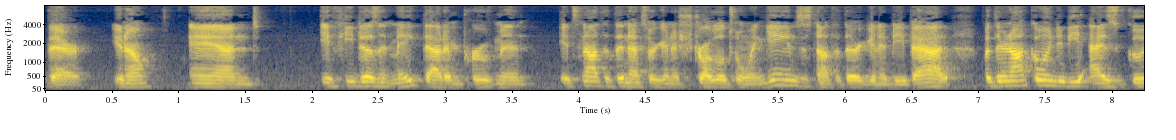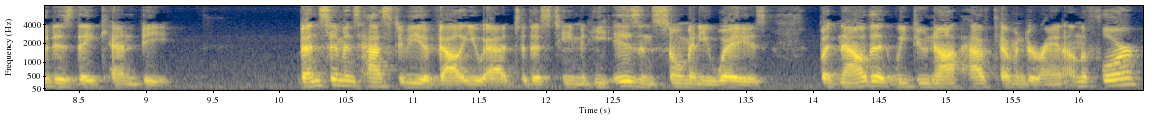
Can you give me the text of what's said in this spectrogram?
there, you know? And if he doesn't make that improvement, it's not that the Nets are going to struggle to win games. It's not that they're going to be bad, but they're not going to be as good as they can be. Ben Simmons has to be a value add to this team, and he is in so many ways. But now that we do not have Kevin Durant on the floor,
